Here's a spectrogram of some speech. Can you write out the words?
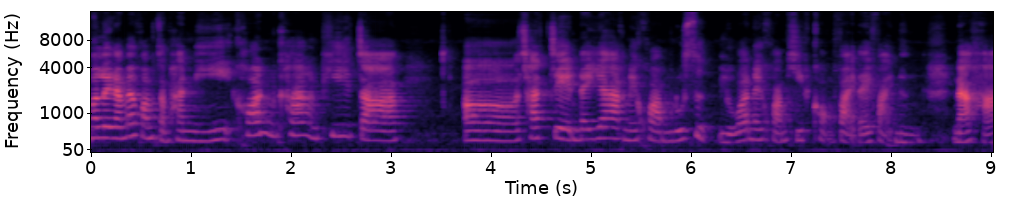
มันเลยทำให้ความสัมพันธ์นี้ค่อนข้างที่จะ ชัดเจนได้ยากในความรู้สึกหรือว่าในความคิดของฝ่ายใดฝ่ายหนึ่งนะคะ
